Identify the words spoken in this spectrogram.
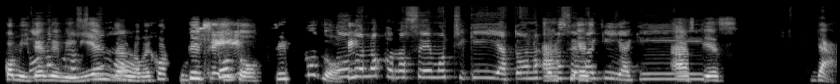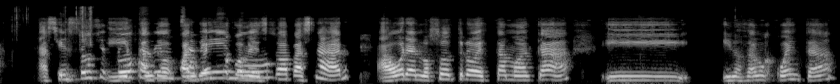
comités de vivienda, a lo mejor, de todo, de todo. Todos nos conocemos, chiquillas, todos nos conocemos aquí, aquí. Así es. Ya. Así Entonces, es. Y cuando, cuando esto comenzó a pasar, ahora nosotros estamos acá y, y nos damos cuenta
